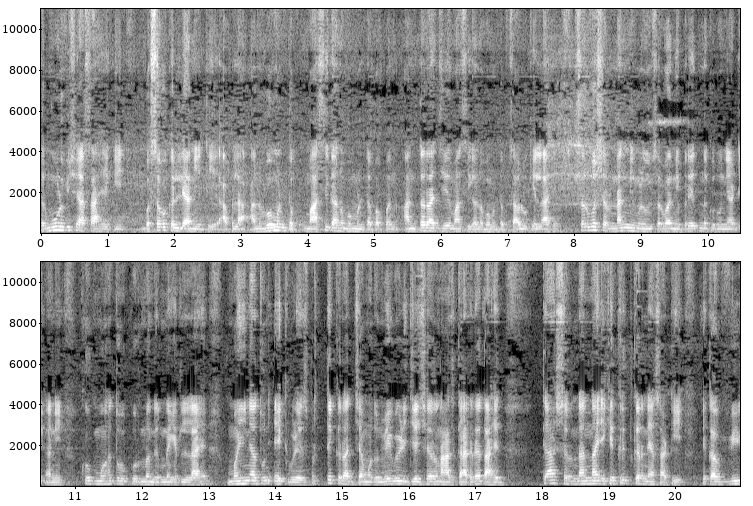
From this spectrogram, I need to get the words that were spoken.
तर मूळ विषय असा आहे की बसवकल्याण येथे आपला अनुभव मंडप मासिक अनुभव मंडप आपण आंतरराज्यीय मासिक अनुभव मंडप चालू केला आहे. सर्व शरणांनी मिळून सर्वांनी प्रयत्न करून या ठिकाणी खूप महत्त्वपूर्ण निर्णय घेतलेला आहे. महिन्यातून एक वेळेस प्रत्येक राज्यामधून वेगवेगळी जे शरण आज कार्यरत आहेत त्या शरणांना एकत्रित करण्यासाठी एका वि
